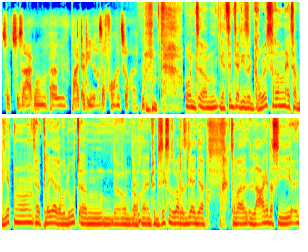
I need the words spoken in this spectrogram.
sozusagen ähm, weiter die Nase vorne zu halten. Und ähm, jetzt sind ja diese größeren etablierten äh, Player, Revolut ähm, und auch mhm. N26 und so weiter, sind ja in der sag mal, Lage, dass sie äh,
